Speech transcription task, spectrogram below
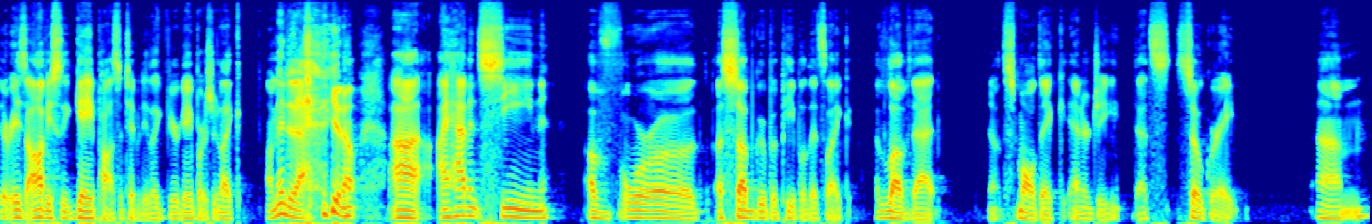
There is obviously gay positivity. Like if you're a gay person, like, I'm into that, you know? Uh, I haven't seen a, or a, a subgroup of people that's like, I love that you know, small dick energy. That's so great. Um,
